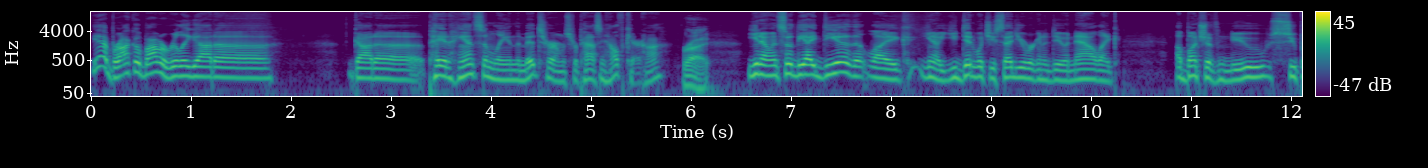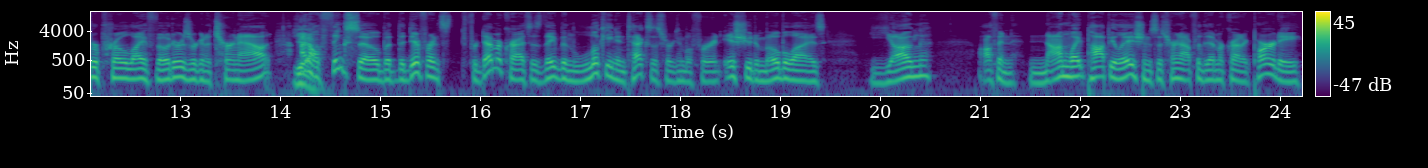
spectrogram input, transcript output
yeah, Barack Obama really got uh, got uh, paid handsomely in the midterms for passing health care, huh? Right. you know and so the idea that like you know you did what you said you were going to do and now like a bunch of new super pro-life voters are going to turn out Yeah. i don't think so but the difference for democrats is they've been looking in texas for example for an issue to mobilize young often non-white populations to turn out for the democratic party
